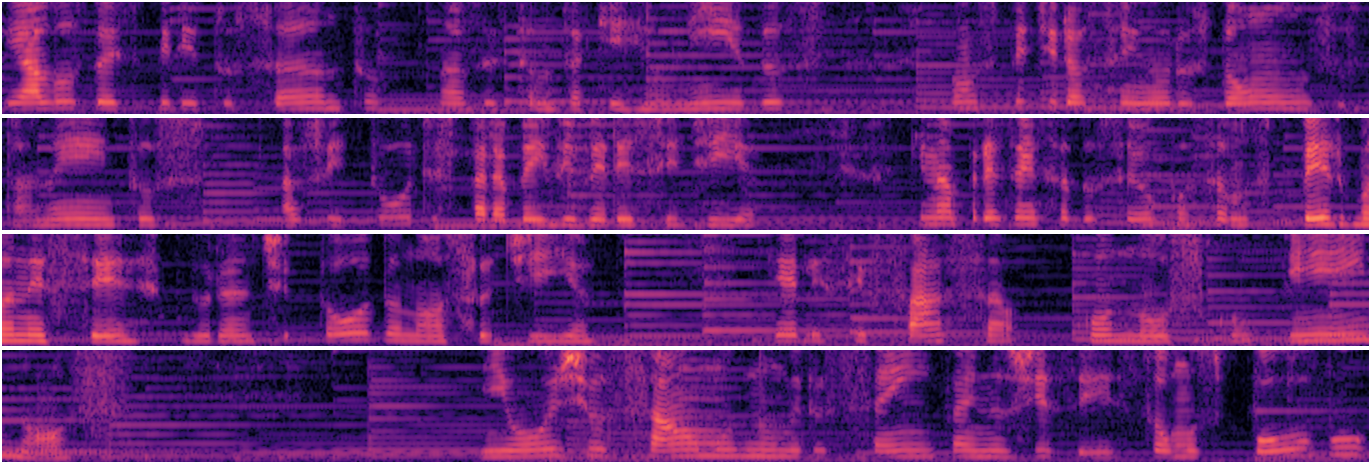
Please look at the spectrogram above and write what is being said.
E à luz do Espírito Santo, nós estamos aqui reunidos. Vamos pedir ao Senhor os dons, os talentos, as virtudes para bem viver esse dia que na presença do Senhor possamos permanecer durante todo o nosso dia, que Ele se faça conosco e em nós. E hoje o Salmo número 100 vai nos dizer: somos povo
